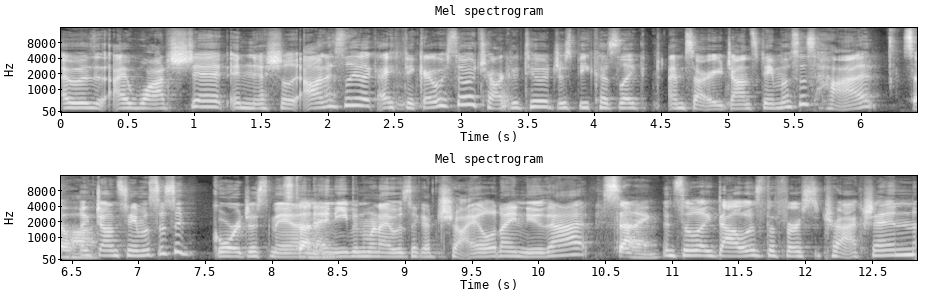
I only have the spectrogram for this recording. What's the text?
I was I watched it initially. Honestly, like I think I was so attracted to it just because like I'm sorry, John Stamos is hot. So hot. Like John Stamos is a gorgeous man Stunning. and even when I was like a child, I knew that. Stunning. And so like that was the first attraction.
